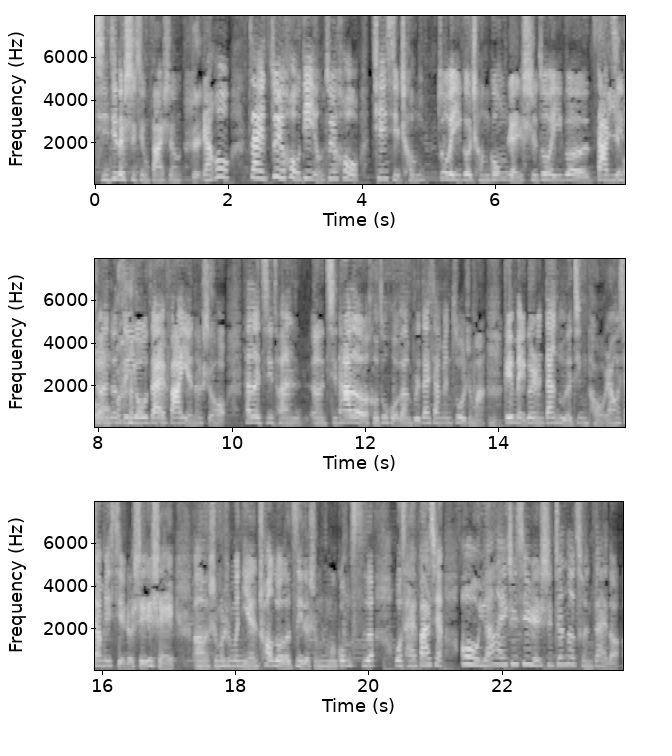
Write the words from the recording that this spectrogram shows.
奇迹的事情发生，对。然后在最后电影最后，千玺成作为一个成功人士，作为一个大集团的 CEO，在发言的时候，他的集团嗯其他的合作伙伴不是在下面坐着吗？给每个人单独的镜头，然后下面写着谁谁谁，呃什么什么年创作了自己的什么什么公司，我才发现哦，原来这些人是真的存在的，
